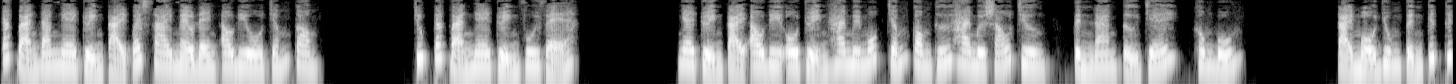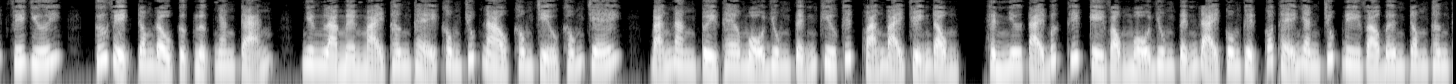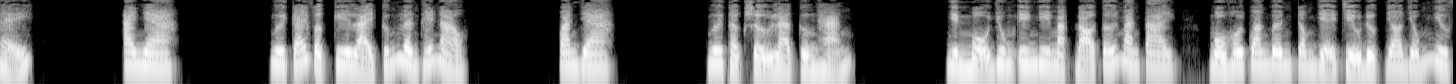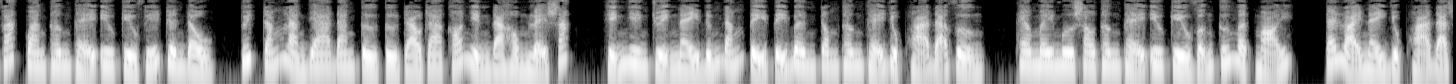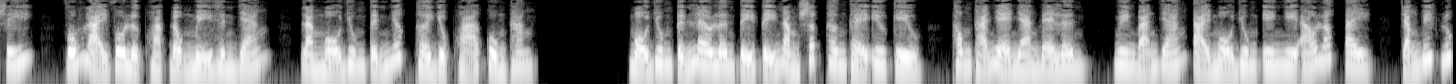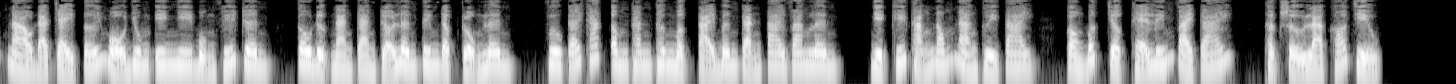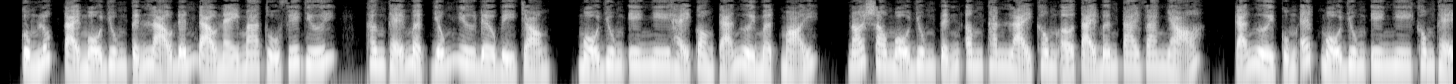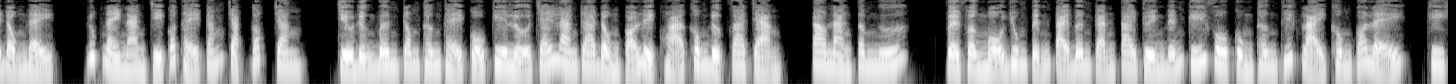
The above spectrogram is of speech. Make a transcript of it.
Các bạn đang nghe truyện tại website mèo đen audio.com. Chúc các bạn nghe truyện vui vẻ. Nghe truyện tại audio truyện 21.com thứ 26 chương, tình nan tự chế, 04. Tại mộ dung tỉnh kích thích phía dưới, cứ việc trong đầu cực lực ngăn cản, nhưng là mềm mại thân thể không chút nào không chịu khống chế, bản năng tùy theo mộ dung tỉnh khiêu khích khoảng bãi chuyển động, hình như tại bức thiết kỳ vọng mộ dung tỉnh đại côn thịt có thể nhanh chút đi vào bên trong thân thể. Ai nha? Ngươi cái vật kia lại cứng lên thế nào? Quan gia. Ngươi thật sự là cường hãn. Nhìn mộ dung yên nhi mặt đỏ tới mang tai, mồ hôi quang bên trong dễ chịu được do giống như phát quang thân thể yêu kiều phía trên đầu, tuyết trắng làn da đang từ từ trào ra khó nhịn đà hồng lệ sắc, hiển nhiên chuyện này đứng đắn tỉ tỉ bên trong thân thể dục hỏa đã vượng, theo mây mưa sau thân thể yêu kiều vẫn cứ mệt mỏi, cái loại này dục hỏa đã xí, vốn lại vô lực hoạt động mị hình dáng, làm mộ dung tỉnh nhất thời dục hỏa cuồng thăng. Mộ dung tỉnh leo lên tỷ tỷ nằm sấp thân thể yêu kiều, thông thả nhẹ nhàng đè lên, nguyên bản dáng tại mộ dung yên nhi áo lót tay, chẳng biết lúc nào đã chạy tới mộ dung yên nhi bụng phía trên, câu được nàng càng trở lên tim đập rộn lên, vưu cái khác âm thanh thân mật tại bên cạnh tai vang lên, nhiệt khí thẳng nóng nàng thùy tai, còn bất chợt khẽ liếm vài cái, thật sự là khó chịu. Cùng lúc tại mộ dung tỉnh lão đến đạo này ma thủ phía dưới, thân thể mệt giống như đều bị chọn, mộ dung yên nhi hãy còn cả người mệt mỏi, nói sau mộ dung tỉnh âm thanh lại không ở tại bên tai vang nhỏ, cả người cũng ép mộ dung yên nhi không thể động đậy, lúc này nàng chỉ có thể cắn chặt góc chăn, chịu đựng bên trong thân thể cổ kia lửa cháy lan ra đồng cỏ liệt hỏa không được va chạm, tao nàng tâm ngứa. Về phần mộ dung tỉnh tại bên cạnh tai truyền đến ký vô cùng thân thiết lại không có lễ, khi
